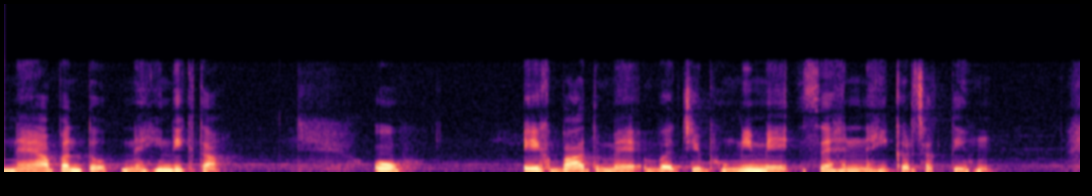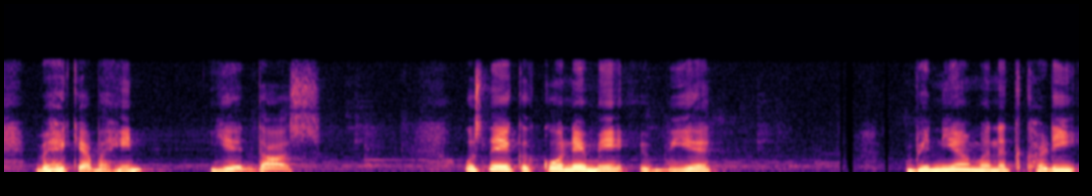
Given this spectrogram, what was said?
नयापन तो नहीं दिखता। ओह एक बात मैं वज्जी भूमि में सहन नहीं कर सकती हूँ। वह क्या बहन? ये दास। उसने एक कोने में विनियामनत खड़ी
